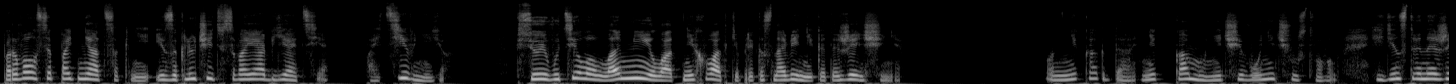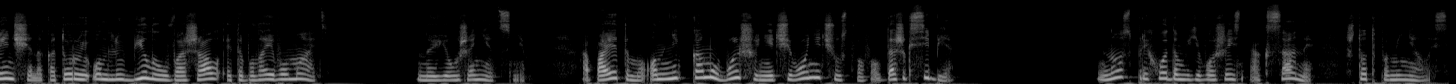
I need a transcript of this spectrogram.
порывался подняться к ней и заключить в свои объятия, войти в нее. Все его тело ломило от нехватки прикосновений к этой женщине. Он никогда никому ничего не чувствовал. Единственная женщина, которую он любил и уважал, это была его мать. Но ее уже нет с ним. А поэтому он никому больше ничего не чувствовал, даже к себе. Но с приходом в его жизнь Оксаны что-то поменялось.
